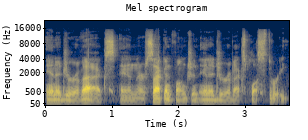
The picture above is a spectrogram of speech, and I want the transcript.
integer of x, and our second function, integer of x plus 3.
